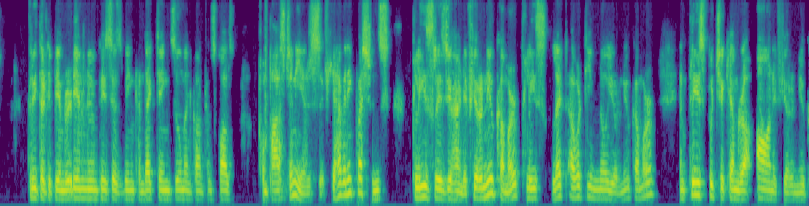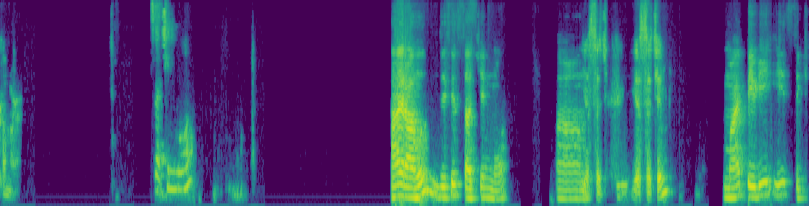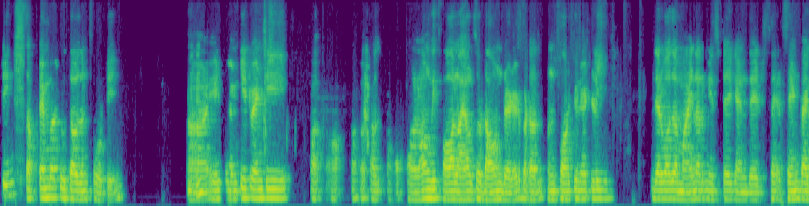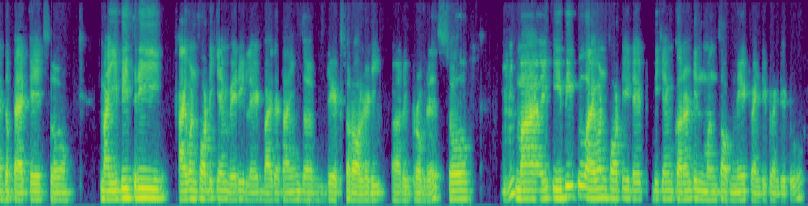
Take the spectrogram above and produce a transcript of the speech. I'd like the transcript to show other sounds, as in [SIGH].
3.30 p.m. Meridian News has been conducting Zoom and conference calls from past 10 years. If you have any questions, please raise your hand. If you're a newcomer, please let our team know you're a newcomer and please put your camera on if you're a newcomer. Sachin Moore. Hi Rahul, this is Sachin Moore. Um, yes, Sachin. Yes, Sachin. My PD is 16th September 2014. Mm-hmm. Uh, in 2020, uh, uh, uh, along with all, I also downgraded, but unfortunately, there was a minor mistake and they sent back the package. So my EB3 I-140 came very late by the time the dates were already uh, retrogressed. So mm-hmm. my EB2 I-140 date became current in month of May 2022.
